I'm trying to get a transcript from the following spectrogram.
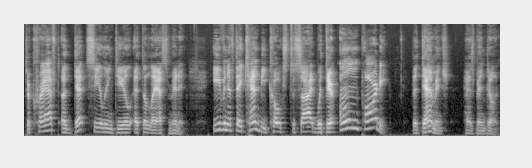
to craft a debt ceiling deal at the last minute. Even if they can be coaxed to side with their own party, the damage has been done.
